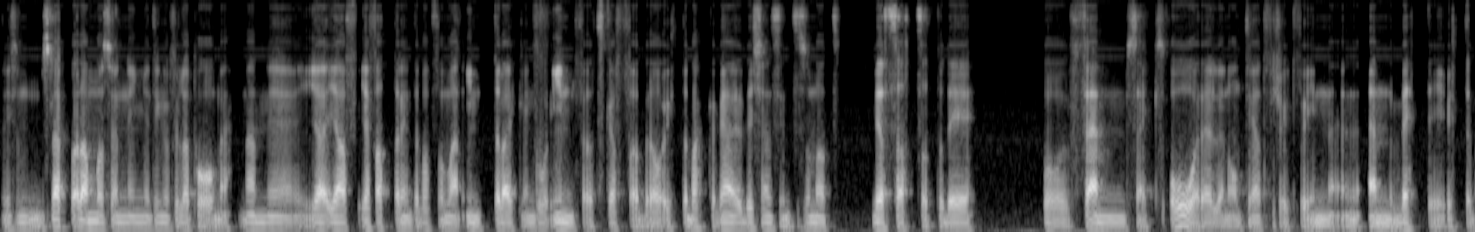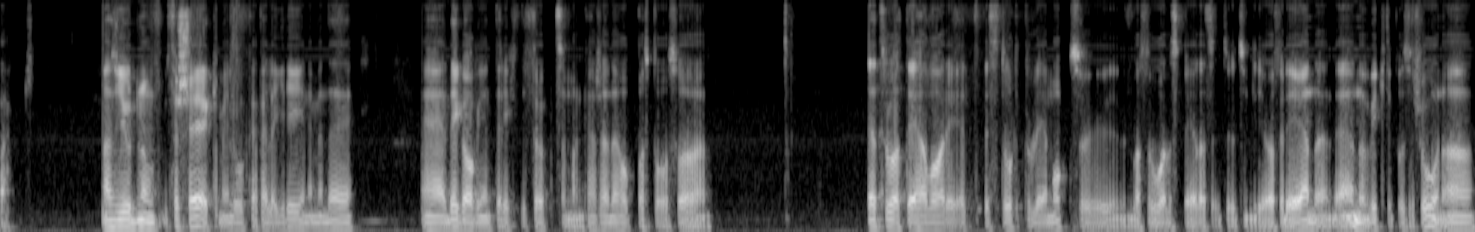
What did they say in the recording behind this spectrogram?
liksom släppa dem och sen ingenting att fylla på med. Men eh, jag, jag, jag fattar inte varför man inte verkligen går in för att skaffa bra ytterbackar. Det känns inte som att vi har satsat på det på fem, sex år eller någonting att försökt få in en, en vettig ytterback. Alltså, man gjorde någon försök med Luca Pellegrini, men det, eh, det gav ju inte riktigt frukt som man kanske hade hoppats på. Så jag tror att det har varit ett, ett stort problem också, varför våra spelare sett ut som de gör. För det är ändå, det är ändå en viktig position. Och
